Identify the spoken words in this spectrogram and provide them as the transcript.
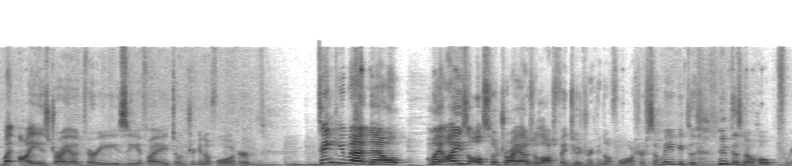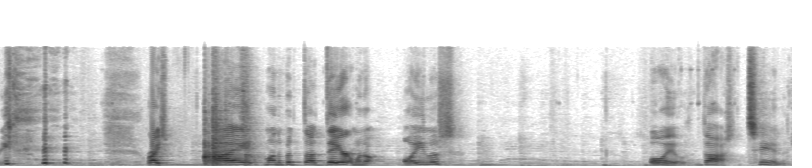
My eyes dry out very easy if I don't drink enough water. Thinking about now, my eyes also dry out a lot if I do drink enough water, so maybe there's, no hope for me. right, I want to put that there. I want to oil it. Oil, that, tin.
